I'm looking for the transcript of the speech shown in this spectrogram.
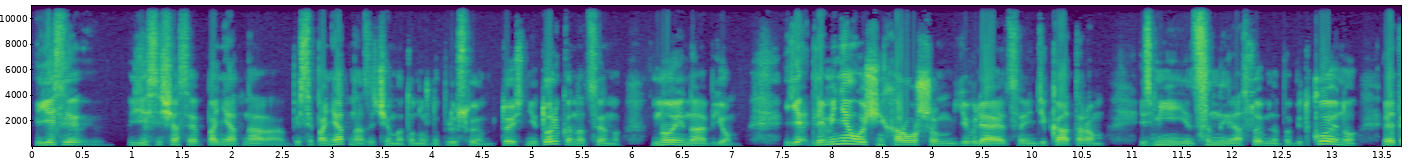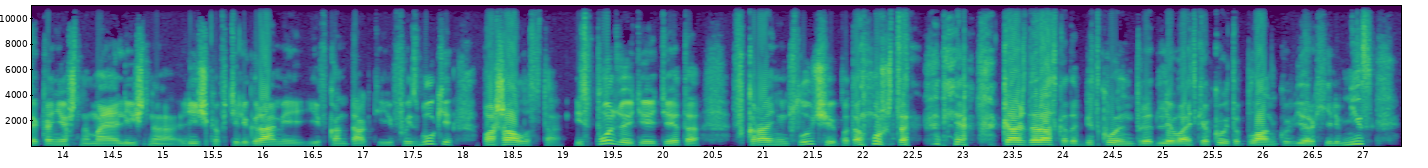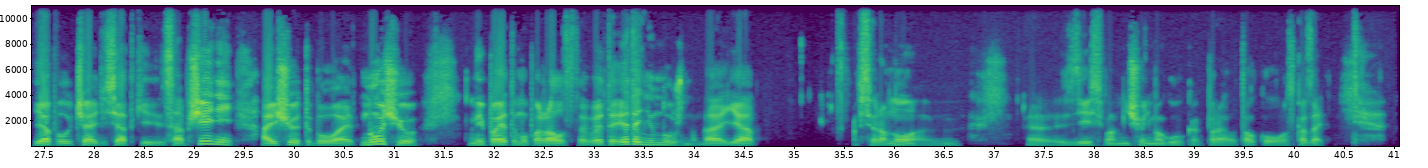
Если если сейчас я понятно, если понятно, зачем это нужно, плюсуем. То есть не только на цену, но и на объем. Я, для меня очень хорошим является индикатором изменения цены, особенно по биткоину. Это, конечно, моя личная личка в Телеграме и ВКонтакте и в Фейсбуке. Пожалуйста, используйте эти это в крайнем случае, потому что каждый раз, когда биткоин преодолевает какую-то планку вверх или вниз, я получаю десятки сообщений, а еще это бывает ночью ночью, и поэтому, пожалуйста, это, это не нужно, да, я все равно э, здесь вам ничего не могу, как правило, толкового сказать.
